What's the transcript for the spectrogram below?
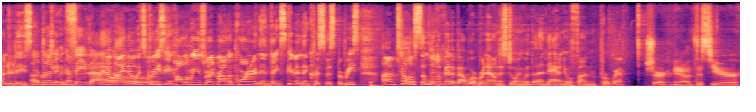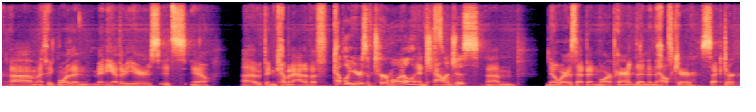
100 days. Oh, don't take. even I mean, say that. You know, I know it's Oh. crazy. Halloween's right around the corner, and then Thanksgiving, then Christmas. But Reese, um, tell us a little bit about what Renown is doing with an annual fund program. Sure. You know, this year, um, I think more than many other years, it's, you know, uh, we've been coming out of a f- couple of years of turmoil and challenges. Um, nowhere has that been more apparent than in the healthcare sector.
